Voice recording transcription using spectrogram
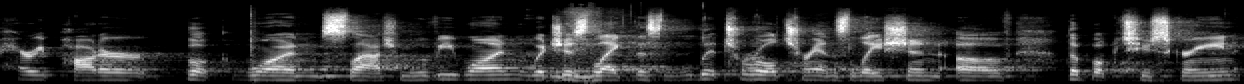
Harry Potter book one slash movie one, which is mm-hmm. like this literal translation of the book to screen.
